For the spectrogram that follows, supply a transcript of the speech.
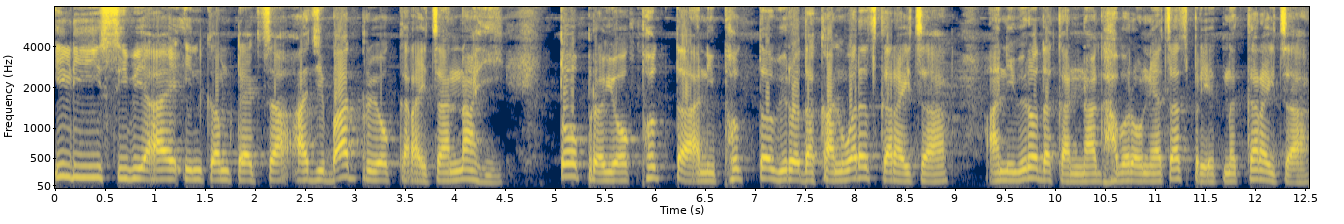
ED C B I income टॅक्सचा अजिबात प्रयोग करायचा नाही. तो प्रयोग फक्त आणि फक्त विरोधकांवरच करायचा आणि विरोधकांना घाबरवण्याचाच प्रयत्न करायचा.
